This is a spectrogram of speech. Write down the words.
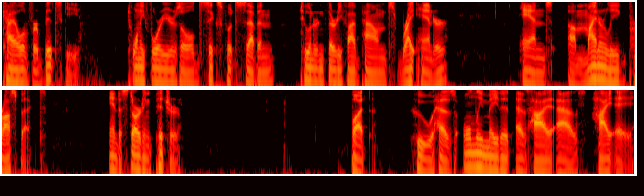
Kyle Virbitsky, 24 years old, six foot seven, 235 pounds, right-hander, and a minor league prospect, and a starting pitcher but who has only made it as high as high A.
